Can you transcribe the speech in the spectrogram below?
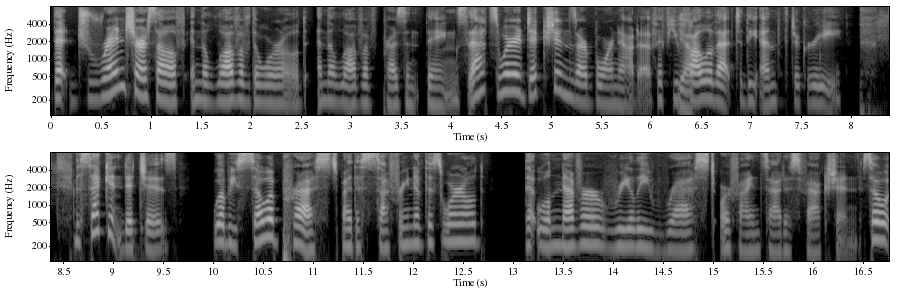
that drench ourselves in the love of the world and the love of present things. That's where addictions are born out of, if you Yep. follow that to the nth degree. The second ditch is we'll be so oppressed by the suffering of this world that we'll never really rest or find satisfaction. So,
